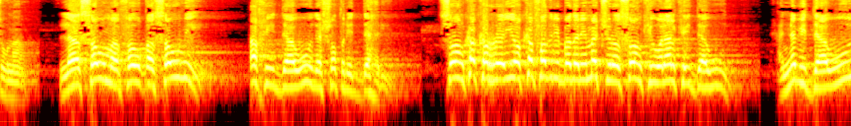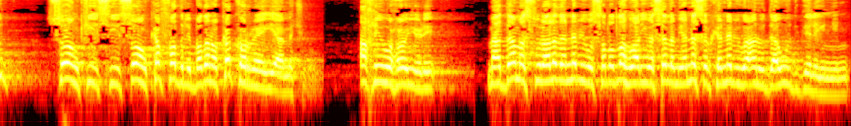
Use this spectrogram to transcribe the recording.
sugnaa laa sawma fawqa sawmi akhii daawuuda shatri dahri. Soon ka korreeyoo ka fadli badani ma jiro soonkii walaalkay daawuud. Nebi daawuud soonkiisii soon ka fadli badanoo ka korreeyaa ma jiro. Akhii wuxuu yidhi maadaama sulaalada nebigu sala allahu alayh wasalam iyo nasabka nebigu aanu daawuud gelaynin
